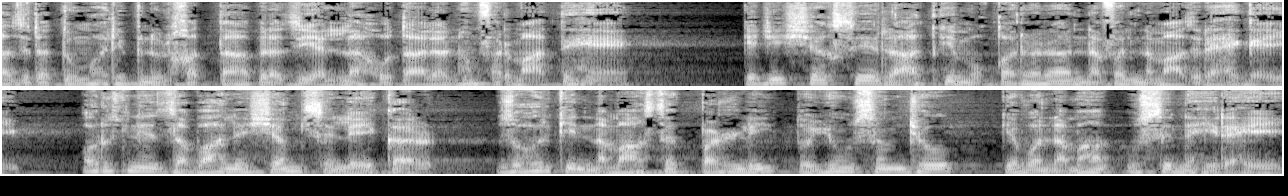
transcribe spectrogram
حضرت عمر ابن الخطاب رضی اللہ تعالیٰ عنہ فرماتے ہیں کہ جس شخص سے رات کی مقررہ نفل نماز رہ گئی اور اس نے زوال شم سے لے کر ظہر کی نماز تک پڑھ لی تو یوں سمجھو کہ وہ نماز اس سے نہیں رہی،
